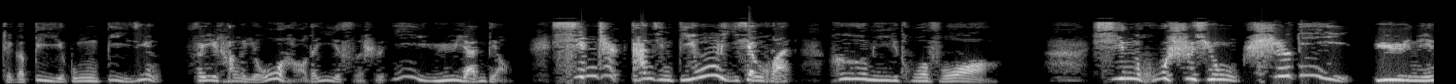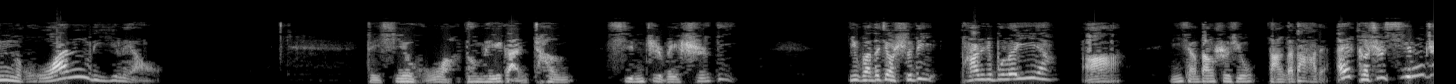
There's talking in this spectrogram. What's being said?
这个毕恭毕敬、非常友好的意思是溢于言表。心智赶紧顶礼相还，阿弥陀佛，心湖师兄师弟与您还礼了。这新湖啊，都没敢称新智为师弟，你管他叫师弟，他人就不乐意呀！啊，你想当师兄，当个大的，哎，可是新智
